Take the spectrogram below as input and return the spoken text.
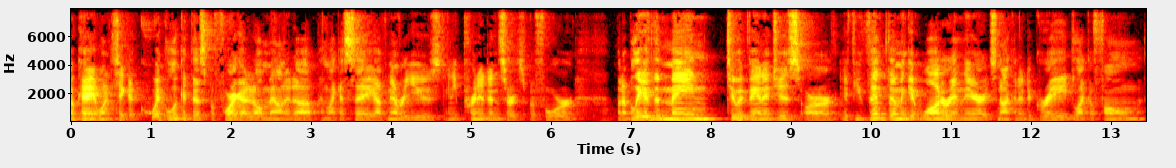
Okay, I wanted to take a quick look at this before I got it all mounted up. And like I say, I've never used any printed inserts before, but I believe the main two advantages are if you vent them and get water in there, it's not gonna degrade like a foam.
